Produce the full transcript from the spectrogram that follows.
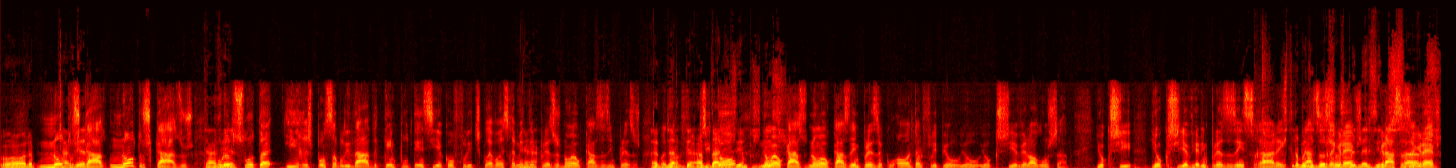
Ora, Noutros, casos, noutros casos, por absoluta irresponsabilidade de quem potencia conflitos que levam ao encerramento de É. empresas. Não é o caso das empresas A António Filipe a citou, exemplos não é, o caso, não é o caso da empresa... que- Oh, António Filipe, eu, eu, eu cresci a ver alguns, sabe? Eu cresci, eu cresci a ver empresas a encerrarem trabalhadores graças a greves, graças a greves,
